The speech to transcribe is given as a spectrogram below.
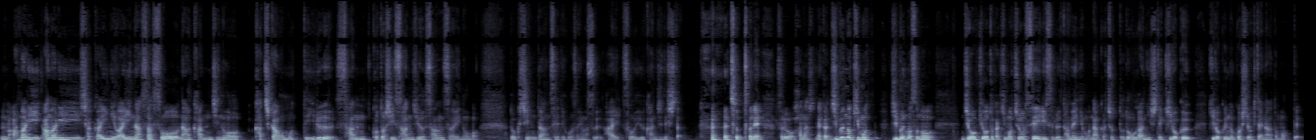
あ、あまり、あまり社会にはいなさそうな感じの価値観を持っている三今年33歳の独身男性でございます。はい、そういう感じでした。ちょっとね、それを話、なんか自分の気も、自分のその状況とか気持ちを整理するためにもなんかちょっと動画にして記録、記録に残しておきたいなと思って。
